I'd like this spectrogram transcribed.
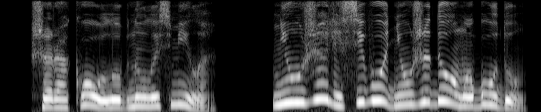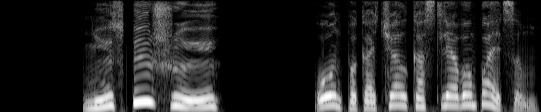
— широко улыбнулась Мила. «Неужели сегодня уже дома буду?» «Не спеши!» Он покачал костлявым пальцем.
